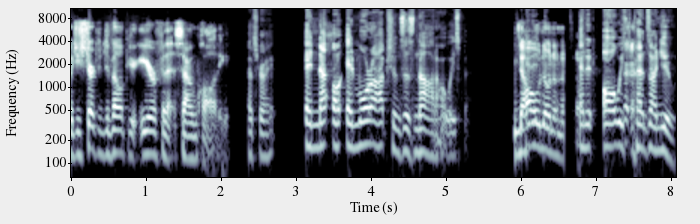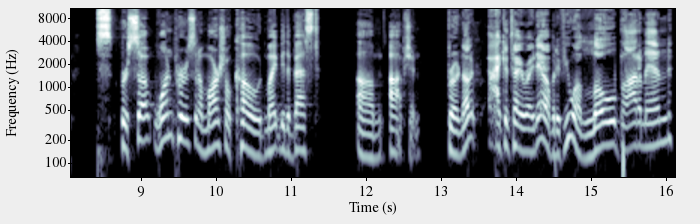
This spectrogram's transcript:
but you start to develop your ear for that sound quality. That's right. And not, oh, and more options is not always better. No, it- no, no, no, no. and it always depends on you. For some one person, a Marshall Code might be the best um, option. For another, I can tell you right now. But if you want low bottom end,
